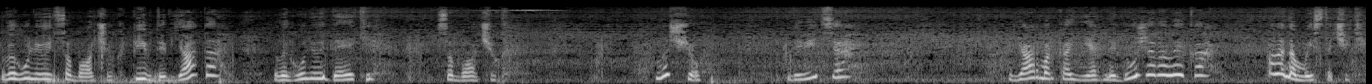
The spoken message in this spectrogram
вигулюють собачок. Пів дев'ята вигулюють деякі собачок. Ну що, дивіться, ярмарка є не дуже велика, але нам вистачить.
